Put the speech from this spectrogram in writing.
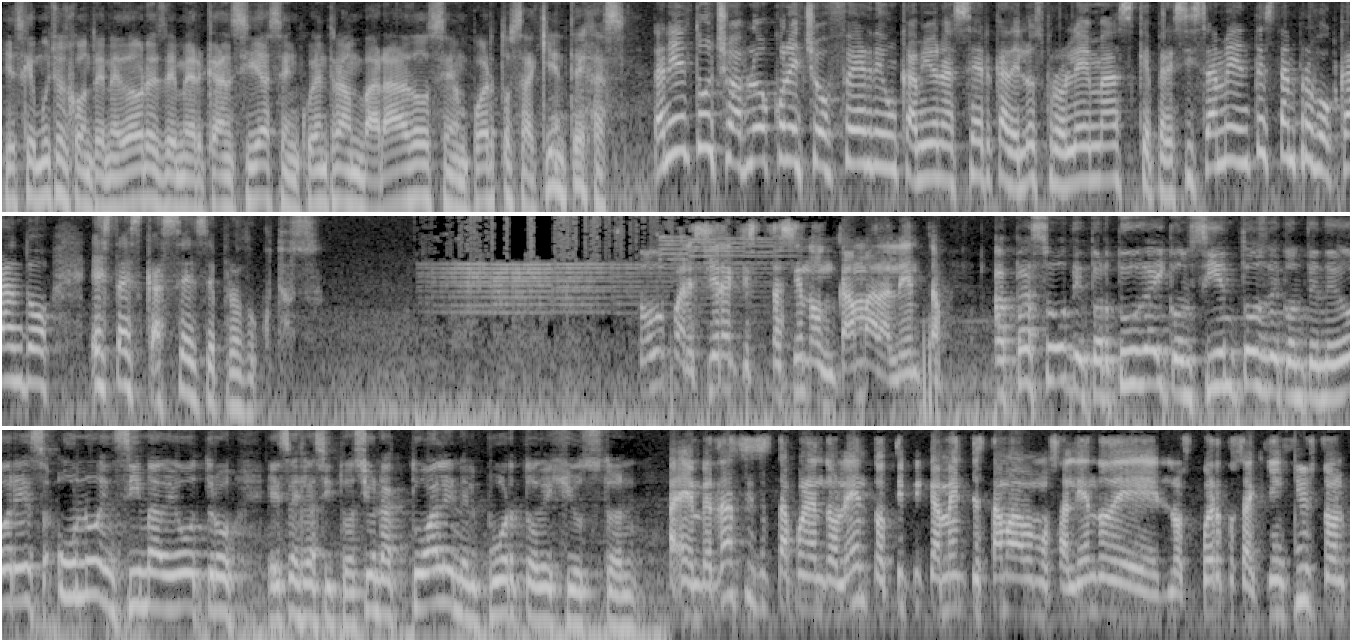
Y es que muchos contenedores de mercancía se encuentran varados en puertos aquí en Texas. Daniel Tucho habló con el chofer de un camión acerca de los problemas que precisamente están provocando esta escasez de productos. Todo pareciera que está haciendo en cámara lenta a paso de tortuga y con cientos de contenedores uno encima de otro. Esa es la situación actual en el puerto de Houston. En verdad sí se está poniendo lento. Típicamente estábamos saliendo de los puertos aquí en Houston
